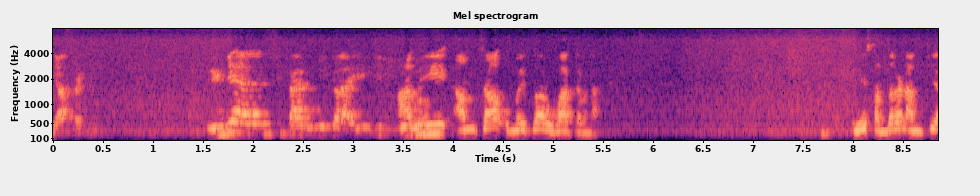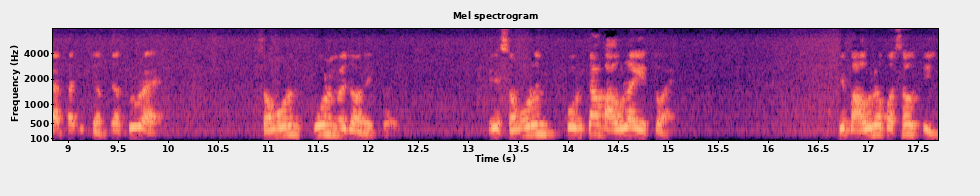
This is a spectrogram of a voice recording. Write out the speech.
यासाठी. इंडिया अलायन्सची काय भूमिका आहे? आम्ही आमचा उमेदवार उभा करणार. हे साधारण आमची आताची चर्चा सुरू आहे समोरून कोण उमेदवार येतोय? हे समोरून कोणता बाहुला येतोय? ते बाहुलं बसवतील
